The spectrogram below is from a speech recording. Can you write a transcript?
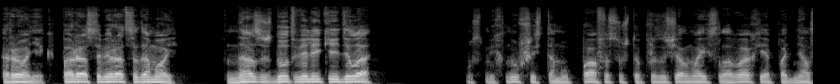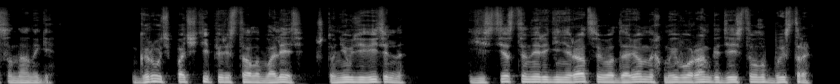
«Роник, пора собираться домой. Нас ждут великие дела». Усмехнувшись тому пафосу, что прозвучал в моих словах, я поднялся на ноги. Грудь почти перестала болеть, что неудивительно. Естественная регенерация у одаренных моего ранга действовала быстро.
